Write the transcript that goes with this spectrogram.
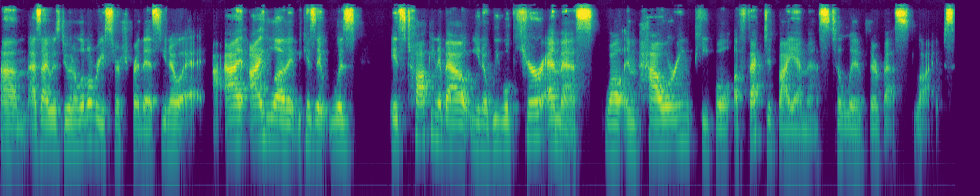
Um, as I was doing a little research for this, you know, I, I love it because it was it's talking about you know we will cure ms while empowering people affected by ms to live their best lives.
